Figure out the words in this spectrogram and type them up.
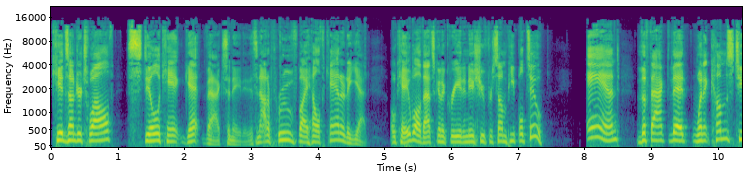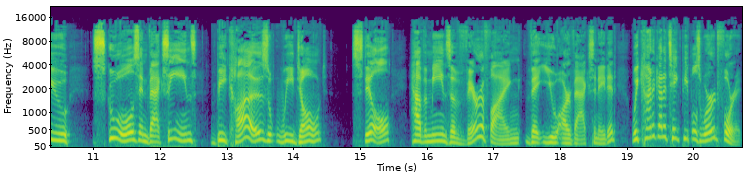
Kids under 12 still can't get vaccinated. It's not approved by Health Canada yet. Okay, well that's going to create an issue for some people too. And the fact that when it comes to schools and vaccines because we don't still have a means of verifying that you are vaccinated, we kind of got to take people's word for it.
